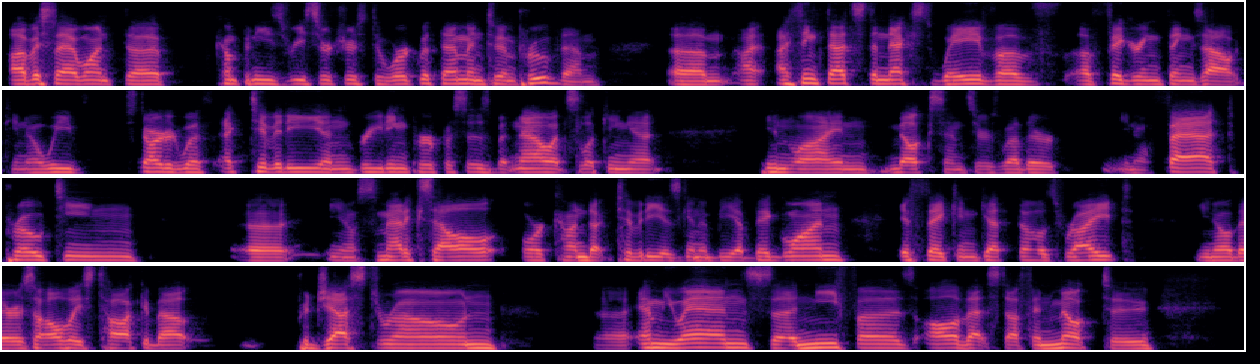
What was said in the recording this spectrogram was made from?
obviously, I want uh, companies, researchers to work with them and to improve them. Um, I, I think that's the next wave of of figuring things out. You know, we've started with activity and breeding purposes, but now it's looking at inline milk sensors, whether you know fat, protein, uh, you know, somatic cell or conductivity is going to be a big one if they can get those right. You know, there's always talk about progesterone, uh, MUNs, uh, NEFAs, all of that stuff in milk to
